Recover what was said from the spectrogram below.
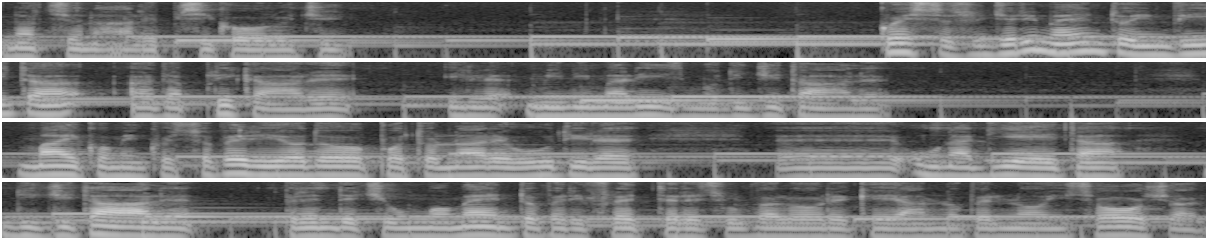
Nazionale Psicologi. Questo suggerimento invita ad applicare il minimalismo digitale. Mai come in questo periodo può tornare utile eh, una dieta digitale prenderci un momento per riflettere sul valore che hanno per noi i social,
